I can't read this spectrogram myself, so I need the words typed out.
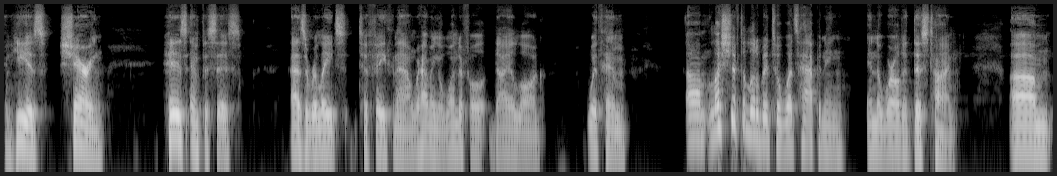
and he is sharing his emphasis as it relates to faith now. We're having a wonderful dialogue with him. Um, let's shift a little bit to what's happening in the world at this time. Um,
